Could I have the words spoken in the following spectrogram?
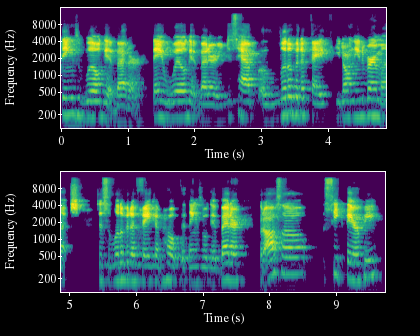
things will get better. They will get better. You just have a little bit of faith. You don't need it very much. Just a little bit of faith and hope that things will get better. But also seek therapy.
